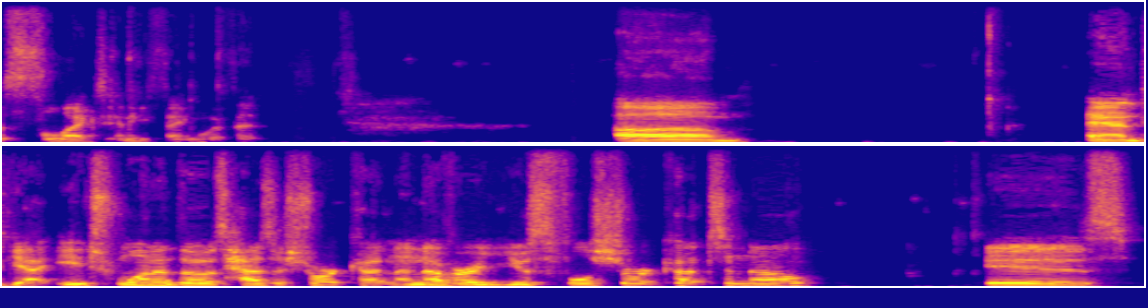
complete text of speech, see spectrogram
select anything with it. Um, and yeah, each one of those has a shortcut. And another useful shortcut to know is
